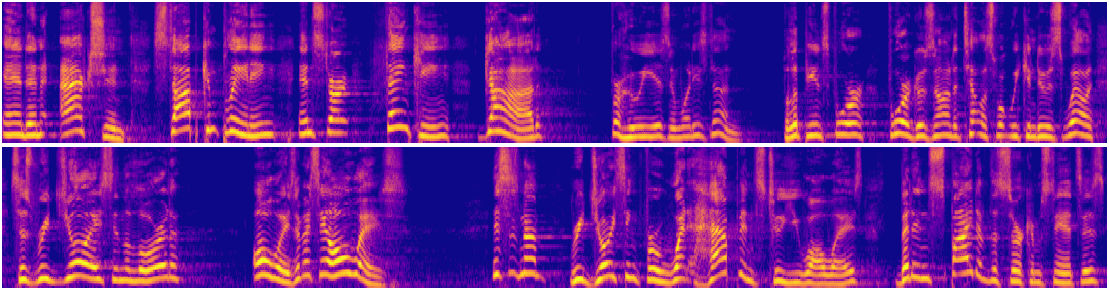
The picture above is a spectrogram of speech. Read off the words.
and an action. Stop complaining and start thanking God for who He is and what He's done. Philippians 4 4 goes on to tell us what we can do as well. It says, Rejoice in the Lord always. If I say always, this is not rejoicing for what happens to you always, but in spite of the circumstances,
